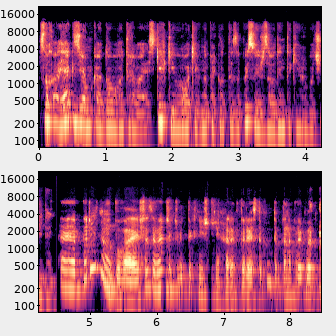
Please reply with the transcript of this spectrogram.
Слухай, а як зйомка довго триває? Скільки уроків, наприклад, ти записуєш за один такий робочий день? Е, По-різному буває, що залежить від технічних характеристик. Ну, тобто, наприклад,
